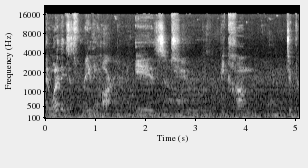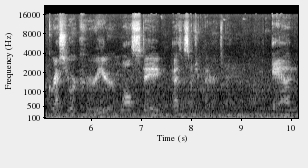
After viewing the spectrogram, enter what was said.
And one of the things that's really hard is to become, to progress your career while staying as a subject matter expert. And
